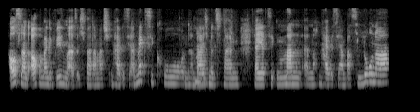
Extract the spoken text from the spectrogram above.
Ausland auch immer gewesen. Also ich war damals schon ein halbes Jahr in Mexiko und dann war Ah. ich mit meinem ja, jetzigen Mann äh, noch ein halbes Jahr in Barcelona.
